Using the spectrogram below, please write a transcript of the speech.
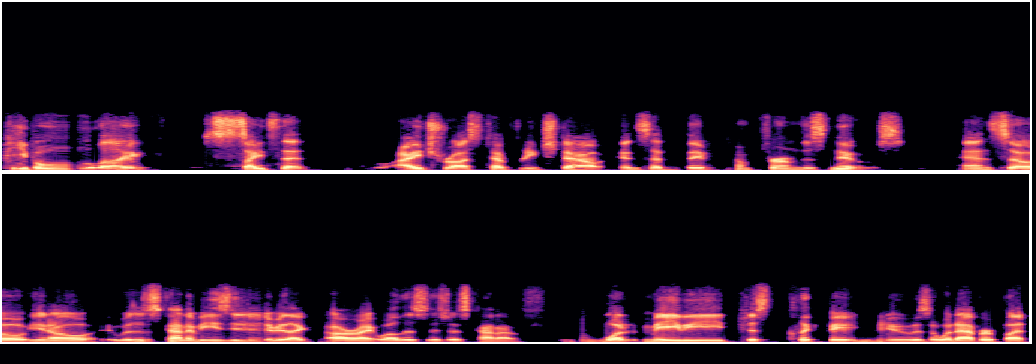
people like sites that I trust have reached out and said they've confirmed this news. And so, you know, it was kind of easy to be like, all right, well, this is just kind of what maybe just clickbait news or whatever. But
